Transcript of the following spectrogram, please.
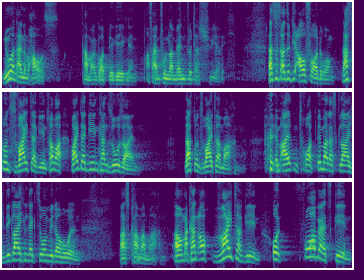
Nur in einem Haus kann man Gott begegnen. Auf einem Fundament wird das schwierig. Das ist also die Aufforderung. Lasst uns weitergehen. Schau mal, weitergehen kann so sein. Lasst uns weitermachen. Im alten Trott, immer das Gleiche, die gleichen Lektionen wiederholen. Was kann man machen? Aber man kann auch weitergehen und vorwärts gehen.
